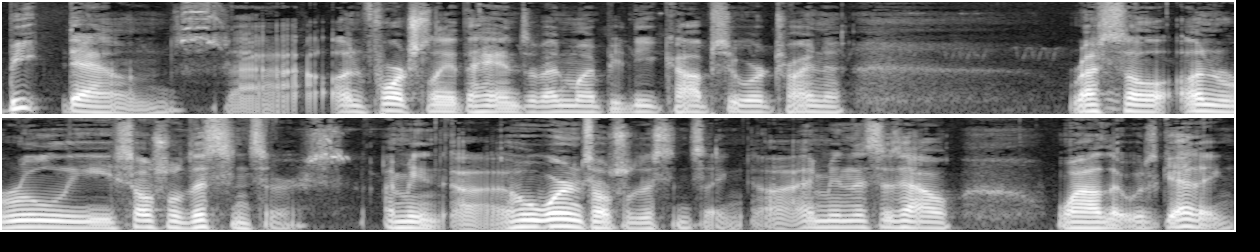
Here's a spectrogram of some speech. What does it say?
beatdowns, uh, unfortunately, at the hands of NYPD cops who were trying to wrestle unruly social distancers. I mean, uh, who weren't social distancing. Uh, I mean, this is how wild it was getting,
